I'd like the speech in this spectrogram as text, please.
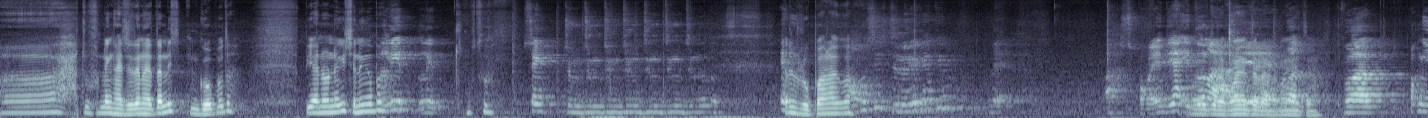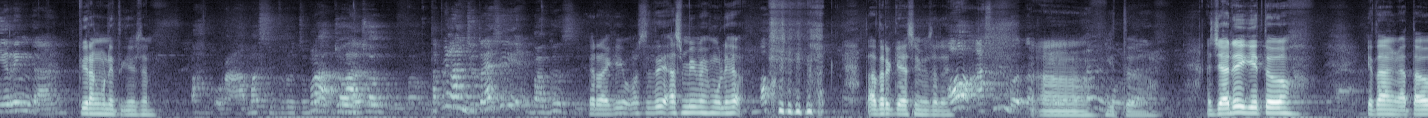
Ah, aduh ning hajatan-hajatan ini nggo apa tuh? Piano iki jenenge apa? lead lead Tuh. sing jung jung jung jung jung jung jung ngono. Aduh lupa lah gua. apa sih jenenge kayak Nek. ah pokoknya dia Oh, itulah itulah, pokoknya iya, itulah, pokoknya itu. buat pengiring kan Pirang menit San? ah lama sih bro cuma la- tapi lanjut aja sih bagus sih Kira iki maksudnya Asmi meh mulih. kok. oh, Tak terki Asmi masalahnya. oh asli buat apa Ah, gitu. Jadi gitu. Kita nggak tahu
